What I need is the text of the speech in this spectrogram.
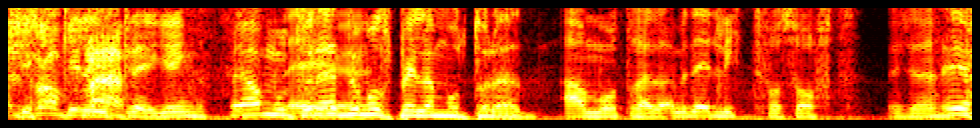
Skikkelig skriking. Ja, Motorhead. Du må spille Motorhead. Ja, motorhead. Men det er litt for soft, ikke det?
